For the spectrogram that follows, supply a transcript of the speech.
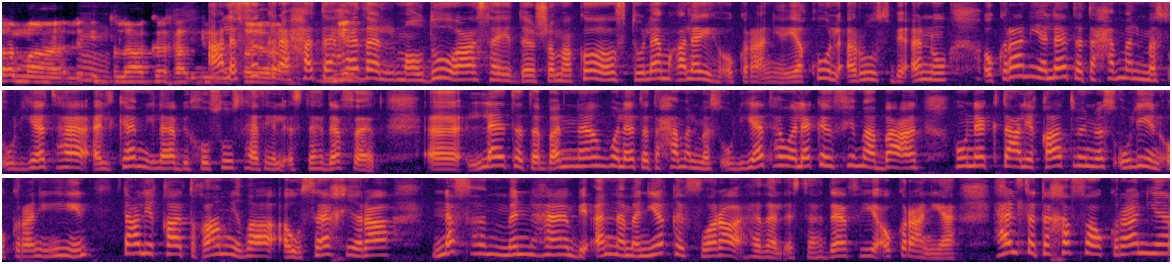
تم الإطلاق هذه على فكرة حتى هذا الموضوع سيد شماكوف تلام عليه أوكرانيا. يقول الروس بانه أوكرانيا لا تتحمل مسؤوليتها الكاملة بخصوص هذه الاستهدافات. لا تتبنى ولا تتحمل مسؤولياتها ولكن فيما بعد هناك تعليقات من مسؤولين أوكرانيين تعليقات غامضة أو ساخرة. نفهم منها بأن من يقف وراء هذا الاستهداف هي أوكرانيا. هل تتخفى أوكرانيا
